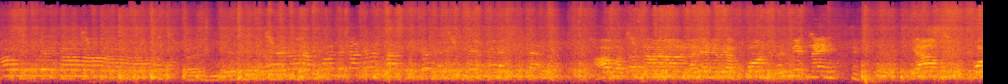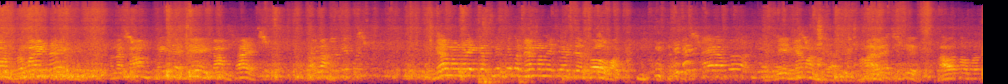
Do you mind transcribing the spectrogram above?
આવું બેટા આ વરસાદના નવે નવે ફોન રમીએ જ નહીં ત્યાં બધું ફોન રમાય નહીં અને કામ થઈ જાય બે કામ થાય હાલા મહેમાન આવી ગયા નથી તો મહેમાન આવી છે વાર. બે મહેમાન છે હવે છીએ. આવો તો બસ.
